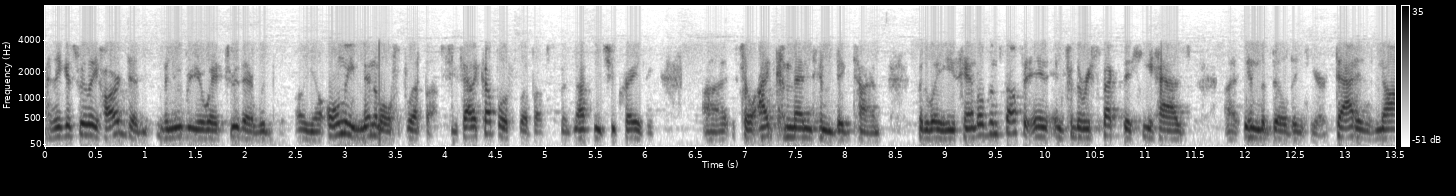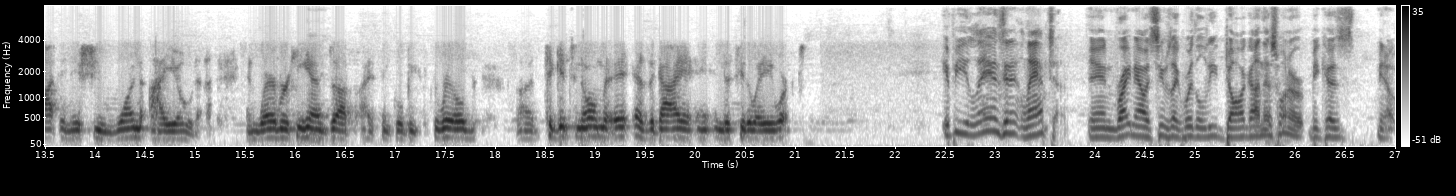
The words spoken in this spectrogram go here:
I think it's really hard to maneuver your way through there with you know only minimal slip ups. He's had a couple of slip ups, but nothing too crazy. Uh, so I commend him big time for the way he's handled himself and, and for the respect that he has uh, in the building here. That is not an issue one iota. And wherever he ends up, I think we'll be thrilled uh, to get to know him as a guy and, and to see the way he works. If he lands in Atlanta, and right now it seems like we're the lead dog on this one, or because you know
